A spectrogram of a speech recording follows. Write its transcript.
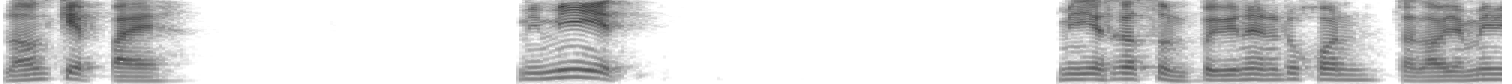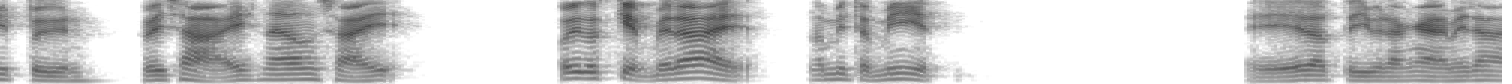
เราต้องเก็บไป มีมีด มีกระสุนปืนด้วยนะทุกคน แต่เรายังไม่มีปืนไฟฉายน่าต้องใช้เฮ้ยเราเก็บไม่ได้เรามีแต่มีด เอ๊ะเราตีพนักงานไม่ได้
